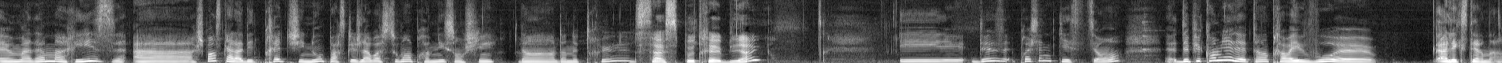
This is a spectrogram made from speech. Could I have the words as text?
euh, Madame Marise, euh, je pense qu'elle habite près de chez nous parce que je la vois souvent promener son chien dans, dans notre rue. Ça se peut très bien. Et deux, prochaine question. Euh, depuis combien de temps travaillez-vous euh, à l'externat?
